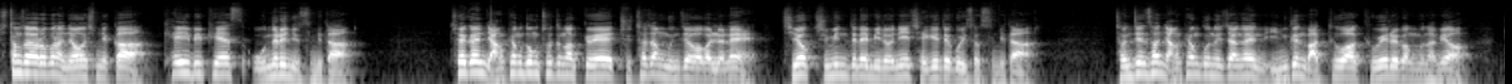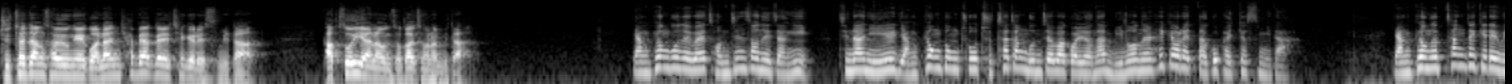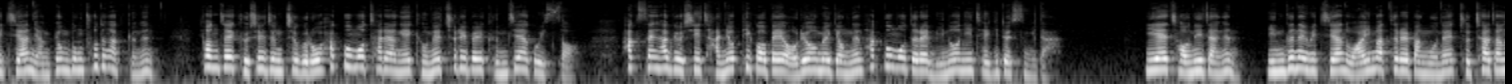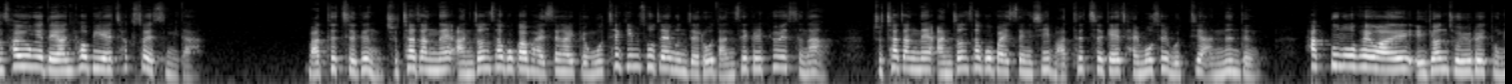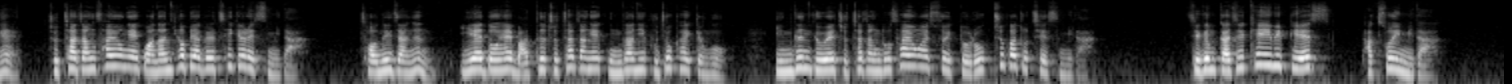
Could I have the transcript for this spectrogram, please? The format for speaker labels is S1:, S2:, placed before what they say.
S1: 시청자 여러분 안녕하십니까? KBPS 오늘의 뉴스입니다. 최근 양평동 초등학교의 주차장 문제와 관련해 지역 주민들의 민원이 제기되고 있었습니다. 전진선 양평군 의장은 인근 마트와 교회를 방문하며 주차장 사용에 관한 협약을 체결했습니다. 박소희 아나운서가 전합니다.
S2: 양평군의회 전진선 의장이 지난 2일 양평동초 주차장 문제와 관련한 민원을 해결했다고 밝혔습니다. 양평읍 창대길에 위치한 양평동 초등학교는 현재 교실 증축으로 학부모 차량의 교내 출입을 금지하고 있어 학생 하교 시 자녀 픽업에 어려움을 겪는 학부모들의 민원이 제기됐습니다. 이에 전 의장은 인근에 위치한 Y마트를 방문해 주차장 사용에 대한 협의에 착수했습니다. 마트 측은 주차장 내 안전사고가 발생할 경우 책임 소재 문제로 난색을 표했으나 주차장 내 안전사고 발생 시 마트 측에 잘못을 묻지 않는 등 학부모 회와의 의견 조율을 통해 주차장 사용에 관한 협약을 체결했습니다. 전 의장은 이에 더해 마트 주차장의 공간이 부족할 경우 인근 교회 주차장도 사용할 수 있도록 추가 조치했습니다. 지금까지 KBPS 박소희입니다.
